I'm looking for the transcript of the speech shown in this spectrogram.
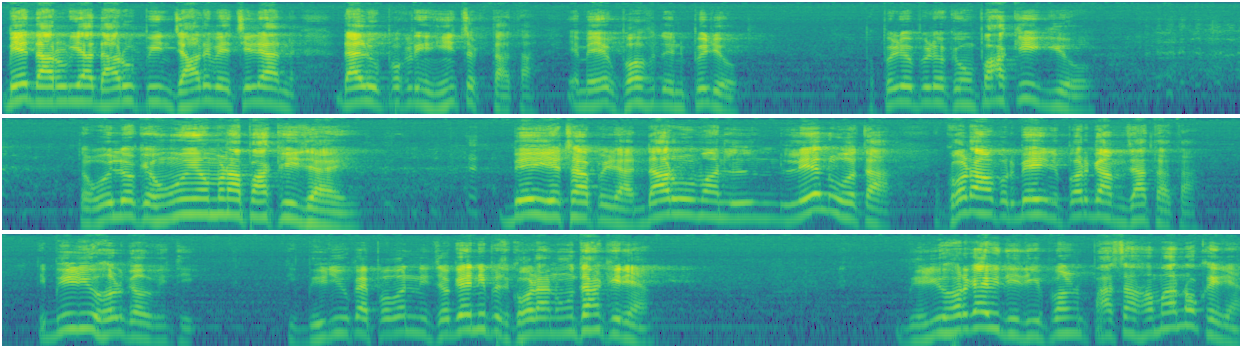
બે દારૂડિયા દારૂ પીને ઝાડવે ચીડ્યા ને ડાળું પકડીને હિંચકતા હતા. એમાં એક ભફ દઈને પીડ્યો. તો પીડ્યો પીડ્યો કે હું પાકી ગયો. તો ઓઈલો કે હું હમણાં પાકી જાય. બે હેઠા પીડ્યા. દારૂમાં લેલું હતા. ઘોડા ઉપર બેહીને પરગામ જાતા હતા. એ બીડીયું હળગાવી હતી. એ બીડીયું કાંઈ પવનની જગ્યાએ નહીં, પછી ઘોડાને ઊંધા કર્યા. બીડિયું હળગાવી દીધી, પણ પાછા હમા ન કર્યા.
